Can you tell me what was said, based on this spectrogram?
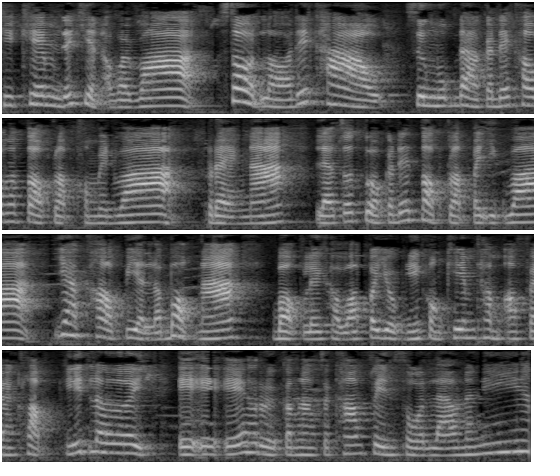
ที่เคมได้เขียนเอาไว้ว่า โสดหรอได้ข่าว ซึ่งมุกดาก็ได้เข้ามาตอบกลับคอมเมนต์ว่า แรงนะ แล้วเจ้าตัวก็ได้ตอบกลับไปอีกว่า อยากข่าวเปลี่ยนแล้วบอกนะ บอกเลยค่ะว่าประโยคนี้ของเคมทำเอาแฟนคลับกรี๊ดเลย เอเอเอหรือกำลังจะข้ามเฟรนด์โซนแล้วนะเนี่ย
